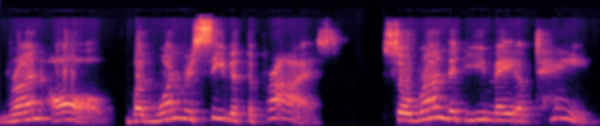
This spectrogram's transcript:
run all, but one receiveth the prize. So run that ye may obtain.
